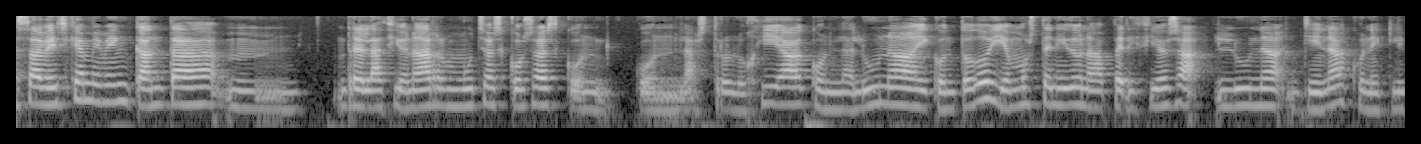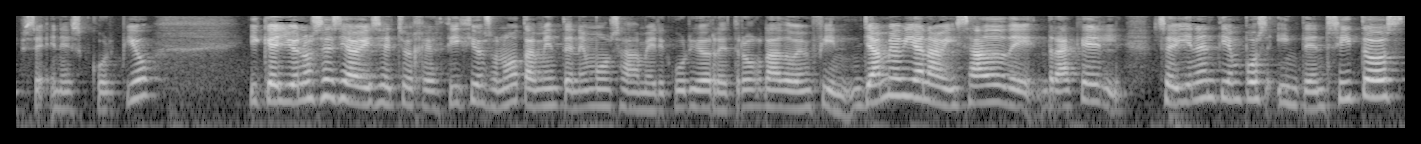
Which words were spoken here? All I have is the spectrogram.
sabéis que a mí me encanta mm, relacionar muchas cosas con, con, la astrología, con la luna y con todo. Y hemos tenido una preciosa luna llena con eclipse en Escorpio y que yo no sé si habéis hecho ejercicios o no, también tenemos a Mercurio retrógrado, en fin, ya me habían avisado de Raquel, se vienen tiempos intensitos,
